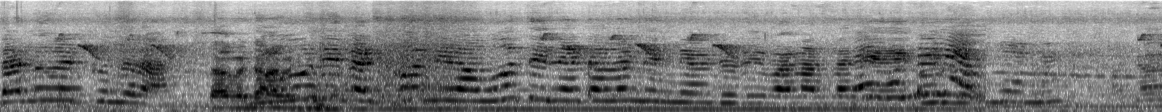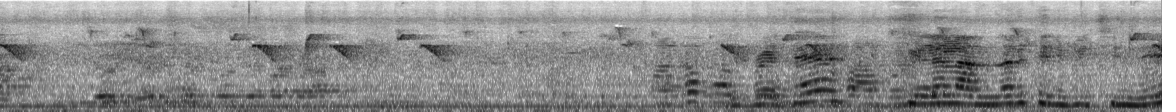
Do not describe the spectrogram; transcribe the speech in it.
దండు పెట్టుకుందిరా. నువ్వు నీ పెట్టుకొని తినవు తినేటోళ్ళు నిన్నే చూడు ఇవన్నీ అట్లా ఇప్పుడైతే పిల్లలందరూ తినిపించింది.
